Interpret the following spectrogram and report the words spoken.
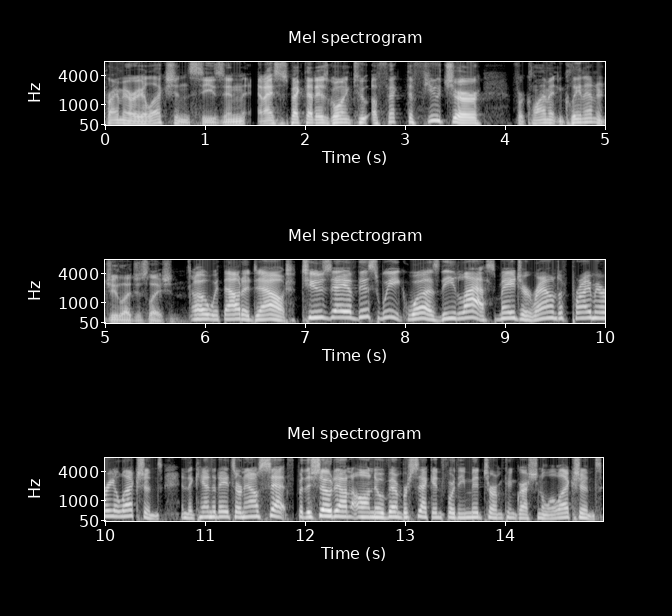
primary election season, and I suspect that is going to affect the future for climate and clean energy legislation. Oh, without a doubt. Tuesday of this week was the last major round of primary elections, and the candidates are now set for the showdown on November 2nd for the midterm congressional elections.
